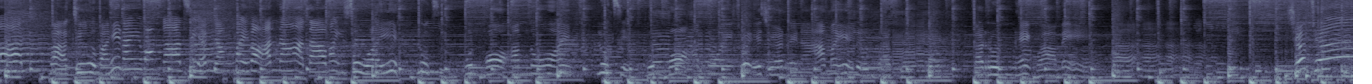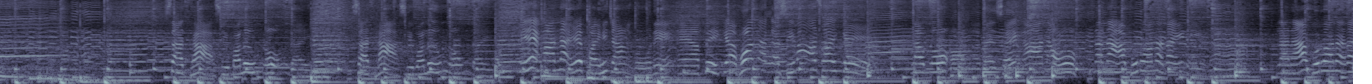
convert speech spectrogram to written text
ารฝากชื่อไว้ในวงการเสียงยังไม่หวานหน้าตาไม่สวย ลูกศิษย์คุณพ่ออำนวย ลูกศิษย์คุณพ่ออำนวยช่วยเชียร์หน่อยนะไม่ลืมพระคุณก สิบ่ลืมลงใดเอ๊ะงานไหนไปจ้างหนูนี่แอบปีกแก่พ่อแล้วก็สิมาใส่แก่ทำโลออกไปใส่งานเอานานาพูดว่าอะไรนี่นาลานาพูดว่าอะไร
